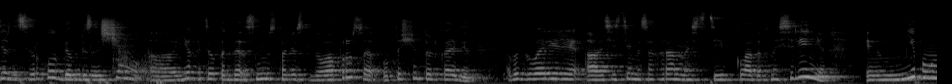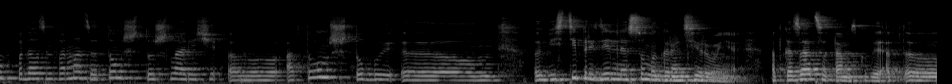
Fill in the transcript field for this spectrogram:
Надежда Сверкова, Белбизнес-ченнел. А, Я хотела тогда сниму с повестки два вопроса, уточню только один. Вы говорили о системе сохранности вкладов населения. Э, Мне, по-моему, попадалась информация о том, что шла речь э, о том, чтобы э, ввести предельные суммы гарантирования, отказаться там, сказать, от, э,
